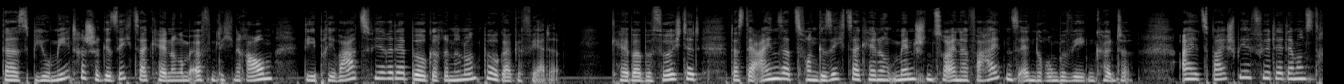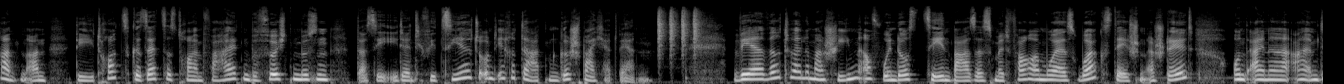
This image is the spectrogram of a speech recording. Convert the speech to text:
dass biometrische Gesichtserkennung im öffentlichen Raum die Privatsphäre der Bürgerinnen und Bürger gefährde. Kälber befürchtet, dass der Einsatz von Gesichtserkennung Menschen zu einer Verhaltensänderung bewegen könnte. Als Beispiel führt er Demonstranten an, die trotz gesetzestreuem Verhalten befürchten müssen, dass sie identifiziert und ihre Daten gespeichert werden. Wer virtuelle Maschinen auf Windows 10 Basis mit VMwares Workstation erstellt und eine AMD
